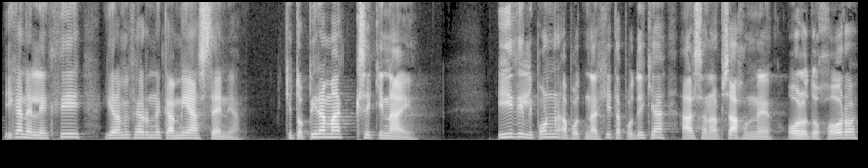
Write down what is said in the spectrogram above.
είχαν ελεγχθεί για να μην φέρουν καμία ασθένεια. Και το πείραμα ξεκινάει. Ήδη λοιπόν από την αρχή τα ποντίκια άρχισαν να ψάχνουν όλο το χώρο,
